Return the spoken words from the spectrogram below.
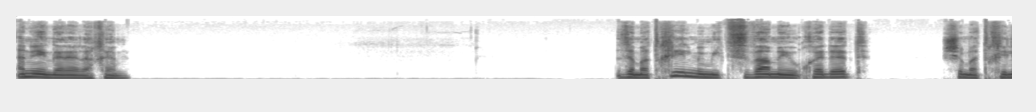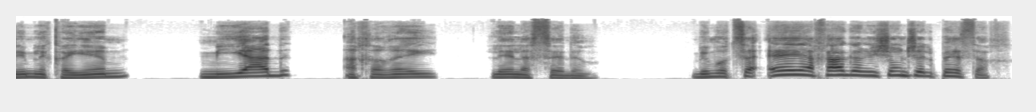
אני אגלה לכם. זה מתחיל ממצווה מיוחדת שמתחילים לקיים מיד אחרי ליל הסדר. במוצאי החג הראשון של פסח.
